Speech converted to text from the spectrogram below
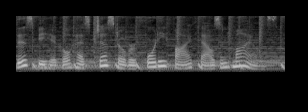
This vehicle has just over 45,000 miles.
